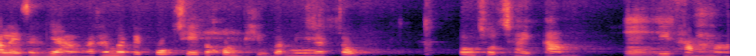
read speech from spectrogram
อะไรสักอย่างแล้วถ้ามันไปโป๊ะเช็คกับคนผิวแบบนี้นะจบ ต้องชดใช้กรรมอืมที่ทำมา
